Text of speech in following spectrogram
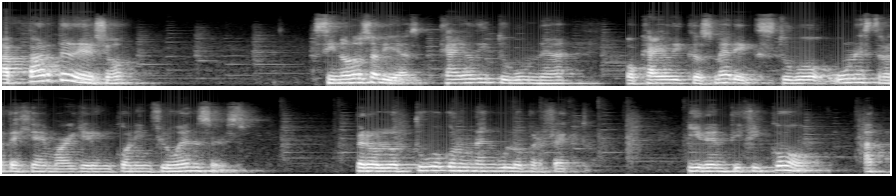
Aparte de eso, si no lo sabías, Kylie tuvo una, o Kylie Cosmetics tuvo una estrategia de marketing con influencers, pero lo tuvo con un ángulo perfecto. Identificó a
